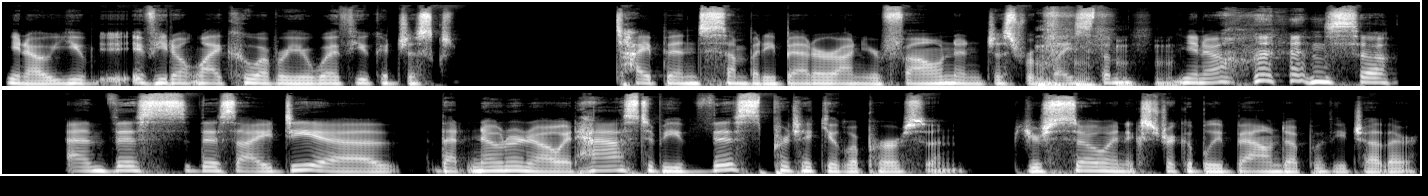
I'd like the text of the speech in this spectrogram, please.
you know, you if you don't like whoever you're with, you could just type in somebody better on your phone and just replace them, you know? and so and this this idea that no no no, it has to be this particular person. You're so inextricably bound up with each other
